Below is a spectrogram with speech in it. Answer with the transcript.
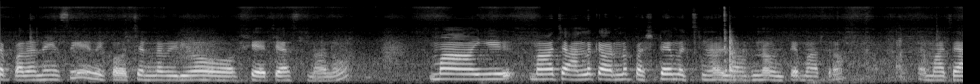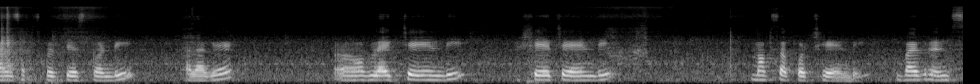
చెప్పాలనేసి మీకు చిన్న వీడియో షేర్ చేస్తున్నాను. మా ఈ మా ఛానల్కి ఎవరైనా ఫస్ట్ టైం వచ్చిన వాళ్ళు ఎవరైనా ఉంటే మాత్రం మా ఛానల్ సబ్స్క్రైబ్ చేసుకోండి. అలాగే ఒక లైక్ చేయండి షేర్ చేయండి మాకు సపోర్ట్ చేయండి. బాయ్ ఫ్రెండ్స్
